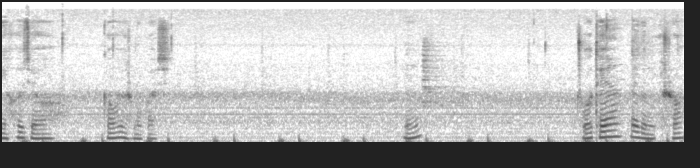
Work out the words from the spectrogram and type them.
你喝酒，跟我有什么关系？嗯？昨天那个女生，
